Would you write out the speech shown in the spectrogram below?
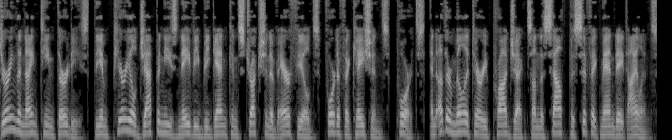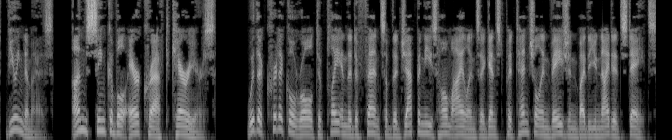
During the 1930s, the Imperial Japanese Navy began construction of airfields, fortifications, ports, and other military projects on the South Pacific Mandate Islands, viewing them as unsinkable aircraft carriers, with a critical role to play in the defense of the Japanese home islands against potential invasion by the United States.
